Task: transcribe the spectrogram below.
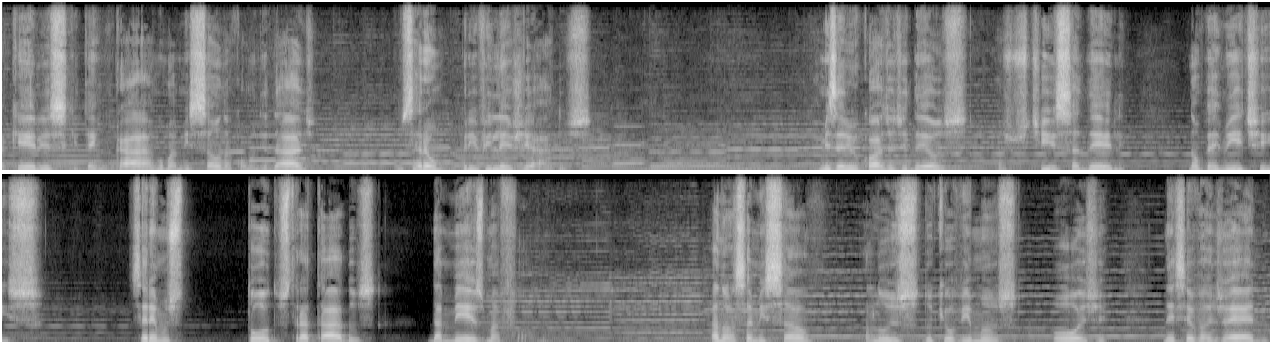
aqueles que têm um cargo, uma missão na comunidade, não serão privilegiados. A misericórdia de Deus, a justiça dele, não permite isso. Seremos todos tratados da mesma forma. A nossa missão, à luz do que ouvimos hoje nesse Evangelho,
